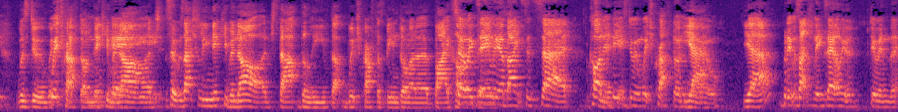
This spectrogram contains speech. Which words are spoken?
B was doing witchcraft, witchcraft on Nicki. Minaj. So it was actually Nicki Minaj that believed that witchcraft was being done on her by so Cardi B. Azealia Banks had said Cardi B is doing witchcraft on Yeah. you, Yeah? but it was actually Azealia doing the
